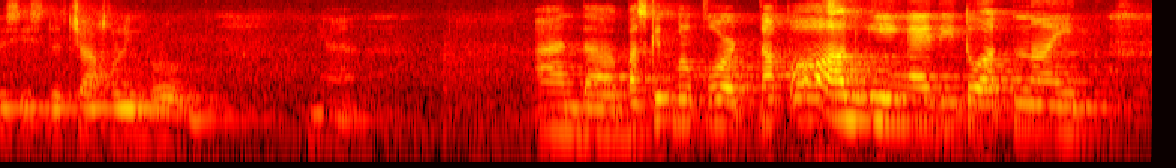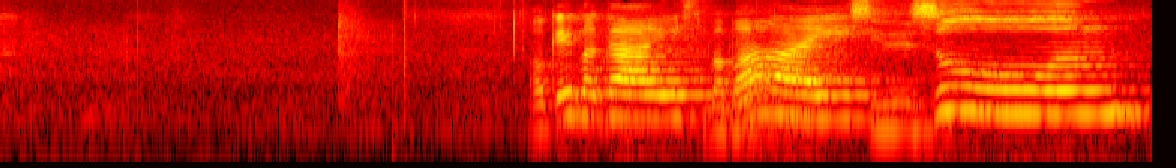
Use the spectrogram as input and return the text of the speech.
This is the Chuckling Road. Yan. And uh, basketball court. Nako, ang ingay dito at night. Okay ba guys? Bye-bye! See you soon!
